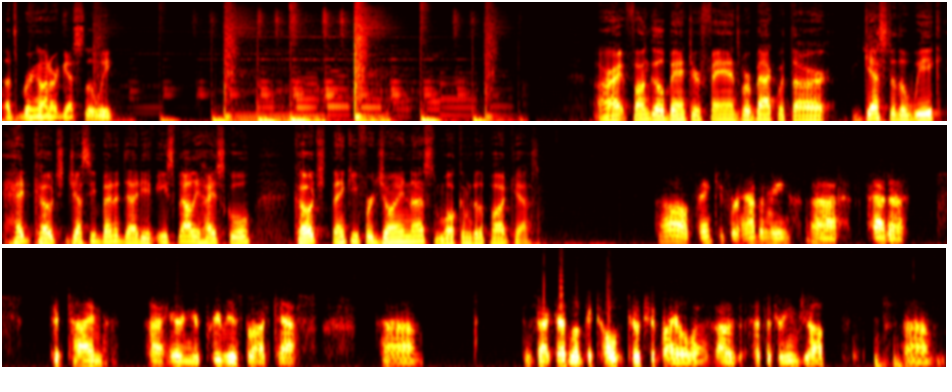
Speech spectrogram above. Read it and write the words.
let's bring on our guest of the week. All right, Fungo Banter fans, we're back with our guest of the week, head coach Jesse Benedetti of East Valley High School. Coach, thank you for joining us and welcome to the podcast. Oh, thank you for having me. Uh, had a good time uh, hearing your previous broadcasts. Um, in fact, I'd love to co- coach at Biola. I was, that's a dream job. Um,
